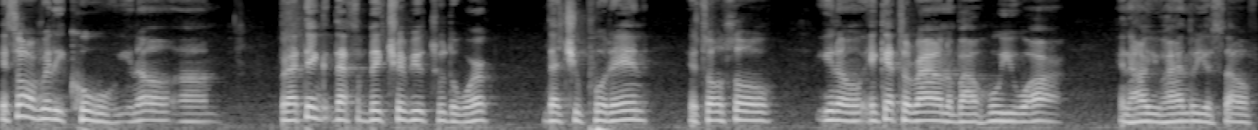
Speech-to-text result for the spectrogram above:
It's all really cool, you know. Um, but I think that's a big tribute to the work that you put in. It's also, you know, it gets around about who you are and how you handle yourself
